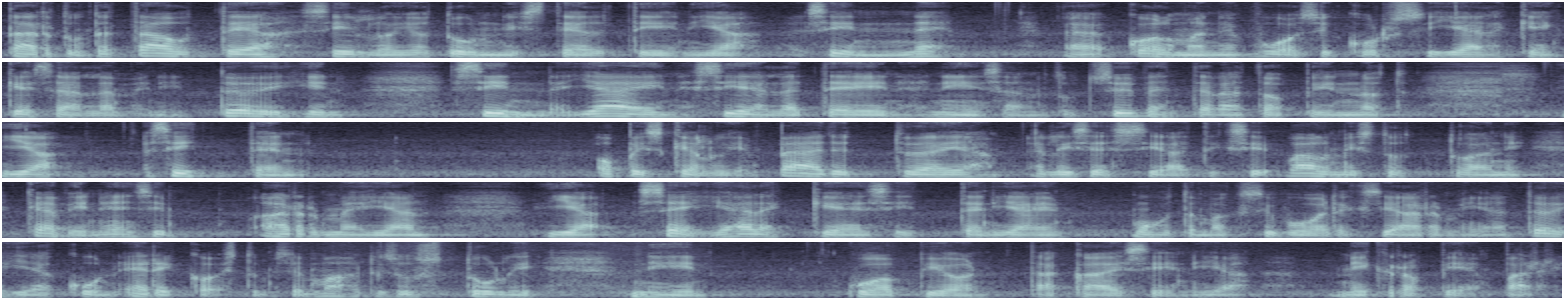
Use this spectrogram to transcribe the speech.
tartuntatauteja silloin jo tunnisteltiin ja sinne kolmannen vuosikurssin jälkeen kesällä menin töihin. Sinne jäin, siellä tein niin sanotut syventävät opinnot ja sitten opiskelujen päätyttyä ja lisenssiaatiksi valmistuttua, niin kävin ensin armeijan ja sen jälkeen sitten jäin muutamaksi vuodeksi armeijan töihin ja kun erikoistumisen mahdollisuus tuli, niin Kuopion takaisin ja mikrobien pari.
